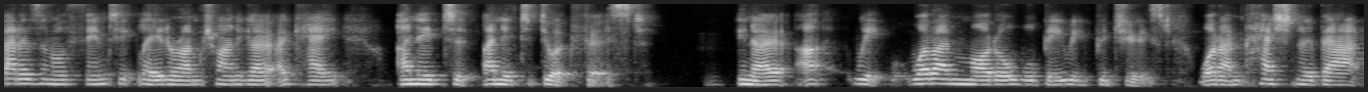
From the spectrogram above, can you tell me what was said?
But as an authentic leader, I'm trying to go, okay, I need to, I need to do it first you know uh, we, what i model will be reproduced. What i'm passionate about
